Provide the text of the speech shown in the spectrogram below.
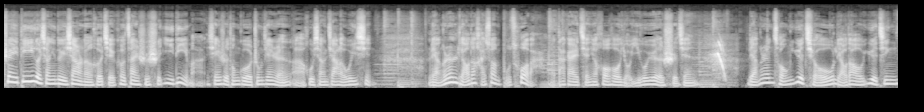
这第一个相亲对象呢，和杰克暂时是异地嘛，先是通过中间人啊互相加了微信，两个人聊得还算不错吧，大概前前后后有一个月的时间，两个人从月球聊到月经。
